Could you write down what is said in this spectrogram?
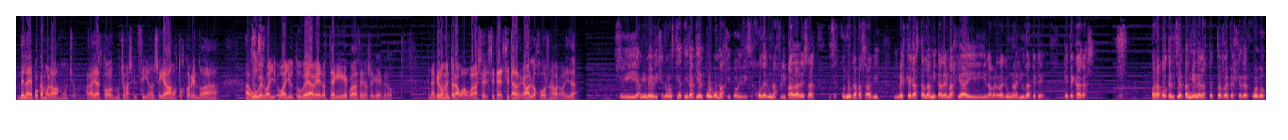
de la época molaba mucho. Ahora ya es todo mucho más sencillo, ¿no? Enseguida vamos todos corriendo a, a Google o a, o a YouTube a ver, hostia, aquí qué puedo hacer, no sé qué, pero en aquel momento era guapo. Además se, se te, se te alargaban los juegos una barbaridad. Sí, a mí me dijeron, hostia, tira aquí el polvo mágico. Y dices, joder, una flipada de esas. Dices, coño, ¿qué ha pasado aquí? Y ves que gastas la mitad de magia y la verdad que una ayuda que te, que te cagas. Para potenciar también el aspecto RPG del juego,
